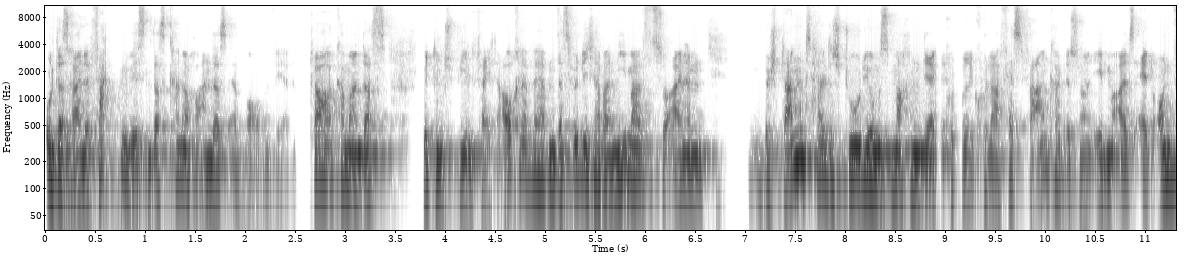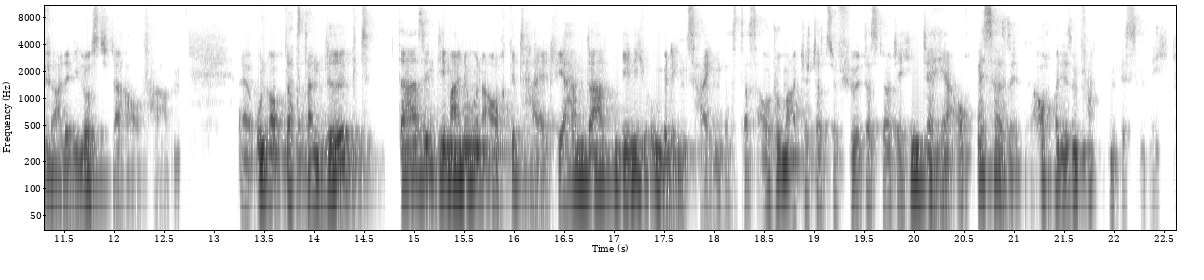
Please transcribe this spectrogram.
Und das reine Faktenwissen, das kann auch anders erworben werden. Klar kann man das mit dem Spiel vielleicht auch erwerben, das würde ich aber niemals zu einem Bestandteil des Studiums machen, der curricular fest verankert ist, sondern eben als Add-on für alle, die Lust darauf haben. Äh, und ob das dann wirkt, da sind die Meinungen auch geteilt. Wir haben Daten, die nicht unbedingt zeigen, dass das automatisch dazu führt, dass Leute hinterher auch besser sind, auch bei diesem Faktenwissen nicht.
